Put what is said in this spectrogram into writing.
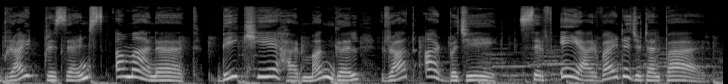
Bright presents Amanat. देखिए हर मंगल रात आठ बजे सिर्फ़ ए आर वाई डिजिटल पर।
